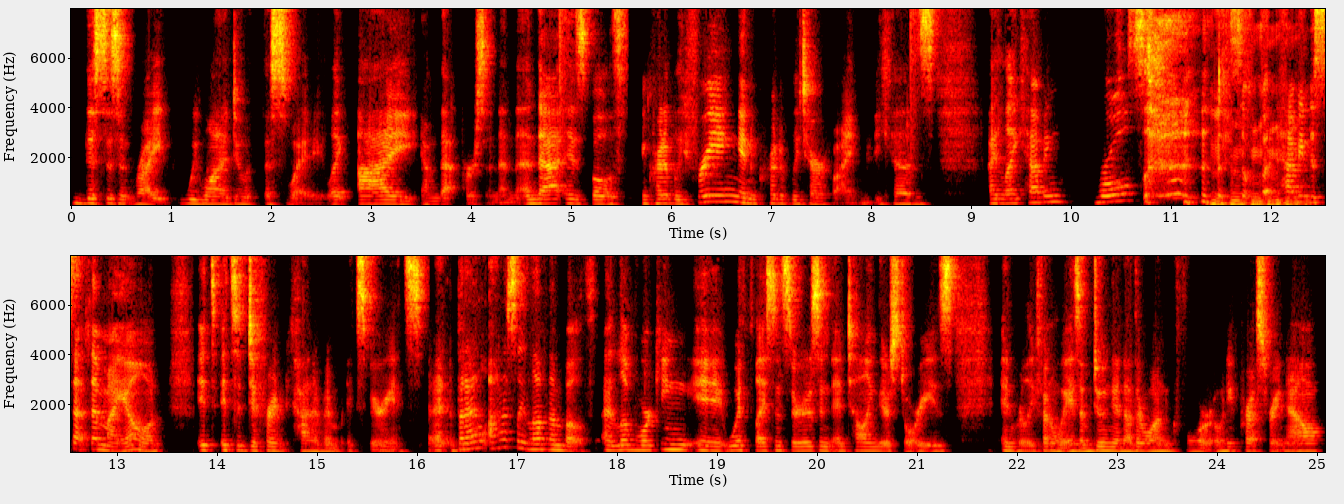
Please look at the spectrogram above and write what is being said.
this isn't right. We want to do it this way. Like I am that person, and and that is both incredibly freeing and incredibly terrifying because I like having roles, so, but having to set them my own, it's it's a different kind of experience. Uh, But I honestly love them both. I love working eh, with licensors and, and telling their stories in really fun ways. I'm doing another one for Oni Press right now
